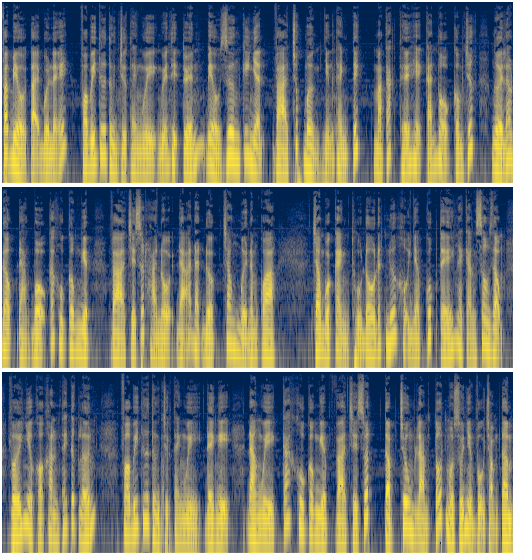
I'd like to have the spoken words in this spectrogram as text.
Phát biểu tại buổi lễ, Phó Bí thư Thường trực Thành ủy Nguyễn Thị Tuyến biểu dương ghi nhận và chúc mừng những thành tích mà các thế hệ cán bộ công chức, người lao động Đảng bộ các khu công nghiệp và chế xuất Hà Nội đã đạt được trong 10 năm qua. Trong bối cảnh thủ đô đất nước hội nhập quốc tế ngày càng sâu rộng với nhiều khó khăn thách thức lớn, Phó Bí thư Thường trực Thành ủy đề nghị Đảng ủy các khu công nghiệp và chế xuất tập trung làm tốt một số nhiệm vụ trọng tâm.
